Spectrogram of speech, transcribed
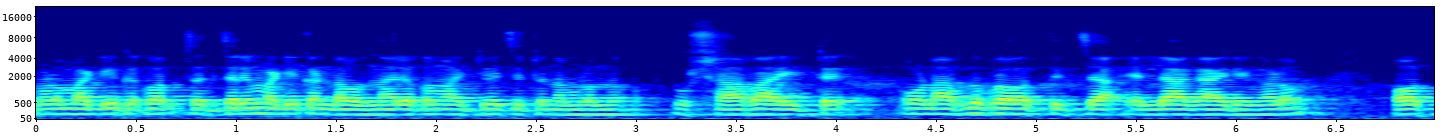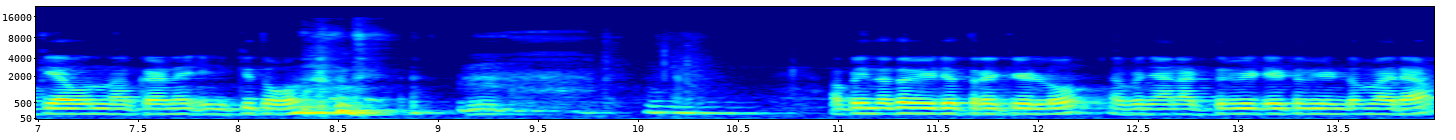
നമ്മളെ മടിയൊക്കെ കുറച്ച് ചെറിയ ചെറിയ മടിയൊക്കെ ഉണ്ടാവും. എന്നാലൊക്കെ മാറ്റി വെച്ചിട്ട് നമ്മളൊന്ന് ഉഷാറായിട്ട് ഉണർന്ന് പ്രവർത്തിച്ച എല്ലാ കാര്യങ്ങളും ഓക്കെ ആവും എന്നൊക്കെയാണ് എനിക്ക് തോന്നുന്നത്. അപ്പോൾ ഇന്നത്തെ വീഡിയോ ഇത്രയൊക്കെ ഉള്ളൂ. അപ്പോൾ ഞാൻ അടുത്തൊരു വീഡിയോ ആയിട്ട് വീണ്ടും വരാം.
